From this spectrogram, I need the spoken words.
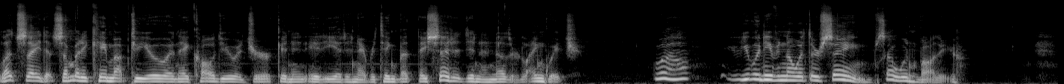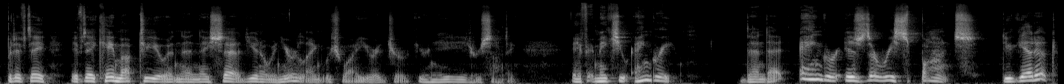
let's say that somebody came up to you and they called you a jerk and an idiot and everything, but they said it in another language. Well, you wouldn't even know what they're saying, so it wouldn't bother you. But if they if they came up to you and then they said, you know, in your language, why you're a jerk, you're an idiot or something, if it makes you angry, then that anger is the response. Do you get it?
